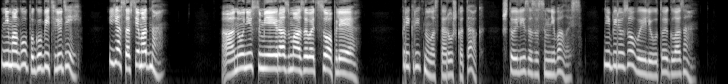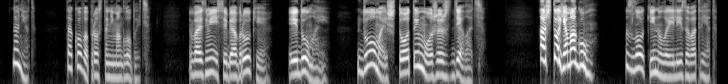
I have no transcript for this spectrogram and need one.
Не могу погубить людей. Я совсем одна». «А ну не смей размазывать сопли!» Прикрикнула старушка так, что Элиза засомневалась, не бирюзовые ли у той глаза. Но нет, такого просто не могло быть. «Возьми себя в руки и думай. Думай, что ты можешь сделать». «А что я могу?» Зло кинула Элиза в ответ.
